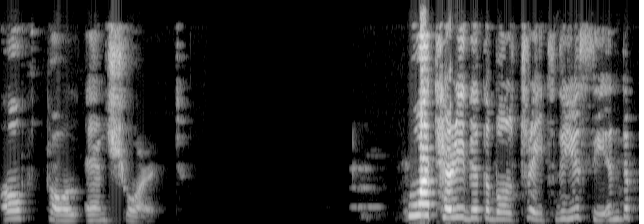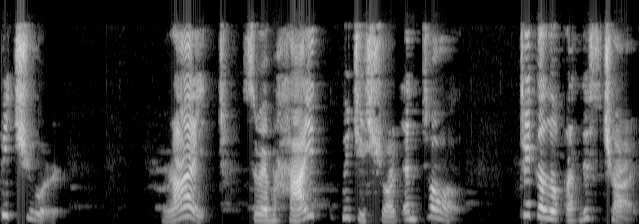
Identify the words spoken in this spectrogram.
of tall and short. What hereditable traits do you see in the picture? Right, so we have height, which is short and tall. Take a look at this chart.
